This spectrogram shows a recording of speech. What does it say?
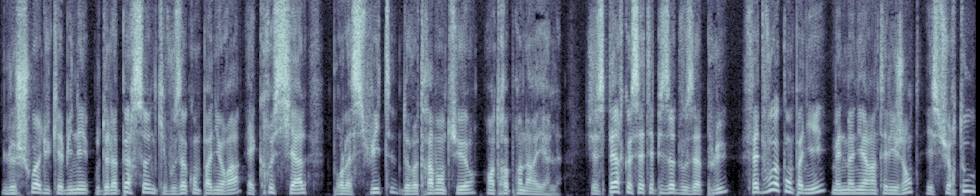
le choix du cabinet ou de la personne qui vous accompagnera est crucial pour la suite de votre aventure entrepreneuriale. J'espère que cet épisode vous a plu. Faites-vous accompagner, mais de manière intelligente, et surtout,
